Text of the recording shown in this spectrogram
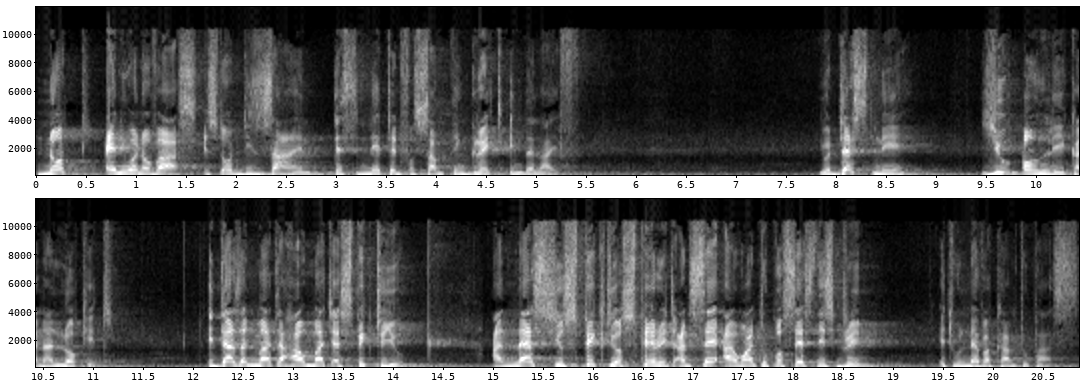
not any one of us is not designed, designated for something great in their life. Your destiny, you only can unlock it. It doesn't matter how much I speak to you, unless you speak to your spirit and say, I want to possess this dream, it will never come to pass.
